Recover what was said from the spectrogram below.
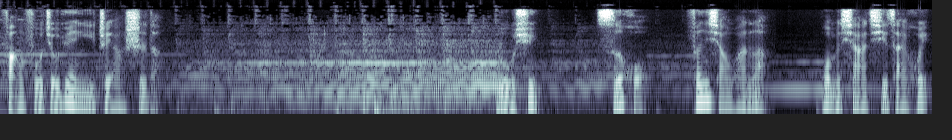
仿佛就愿意这样似的。鲁迅，死火，分享完了，我们下期再会。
